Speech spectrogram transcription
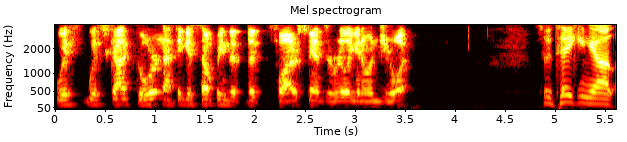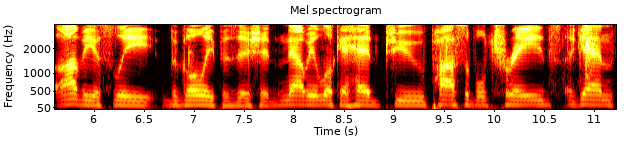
with with Scott Gordon, I think is something that that Flyers fans are really going to enjoy. So taking out obviously the goalie position, now we look ahead to possible trades. Again,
